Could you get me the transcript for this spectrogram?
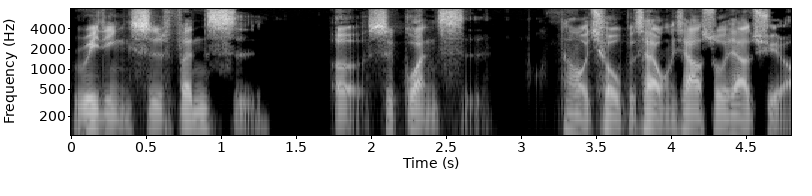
，reading 是分词呃是冠词。那我就不再往下说下去了。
